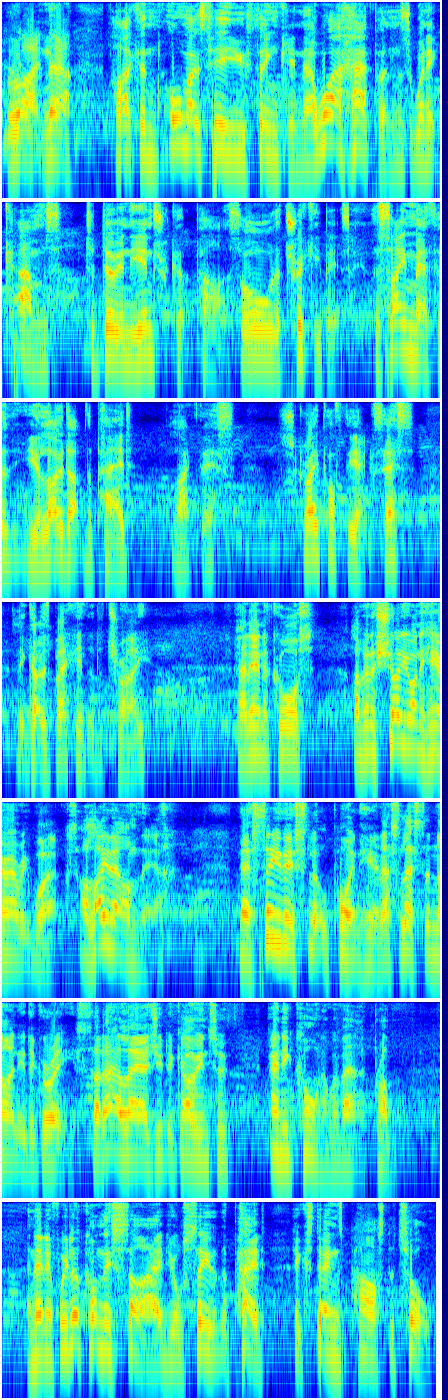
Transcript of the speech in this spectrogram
Right, now, I can almost hear you thinking, now what happens when it comes to doing the intricate parts, all the tricky bits? The same method, you load up the pad like this, scrape off the excess, and it goes back into the tray. And then, of course, I'm going to show you on here how it works. I'll lay that on there. Now, see this little point here? That's less than 90 degrees. So that allows you to go into any corner without a problem. And then if we look on this side, you'll see that the pad extends past the tool.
